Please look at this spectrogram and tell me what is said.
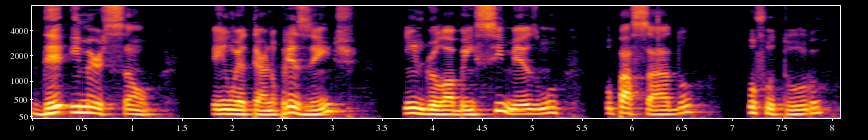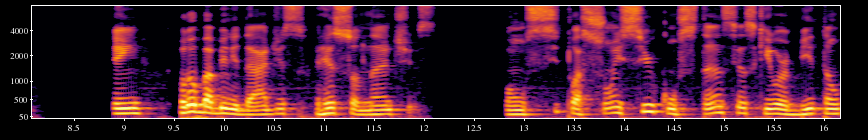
de imersão em um eterno presente, engloba em si mesmo o passado, o futuro, em probabilidades ressonantes com situações, circunstâncias que orbitam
